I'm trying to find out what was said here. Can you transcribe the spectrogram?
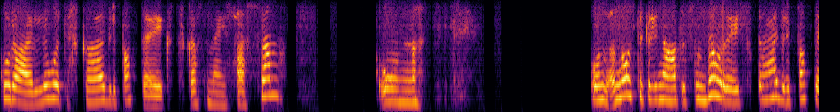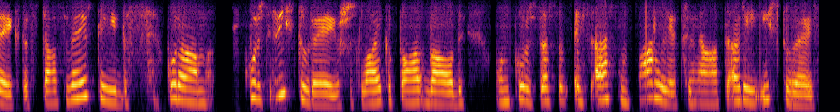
kurā ir ļoti skaidri pateikts, kas mēs esam, un un nostiprinātas un vēlreiz skaidri pateiktas tās vērtības, kurām, kuras ir izturējušas laika pārbaudi un kuras es, es esmu pārliecināta arī izturēs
